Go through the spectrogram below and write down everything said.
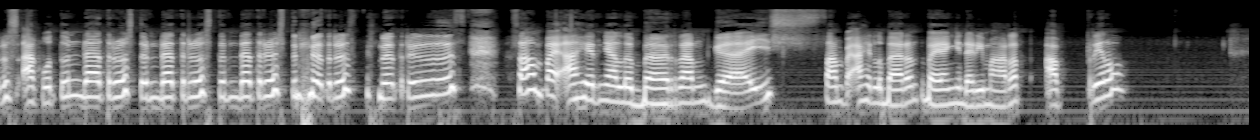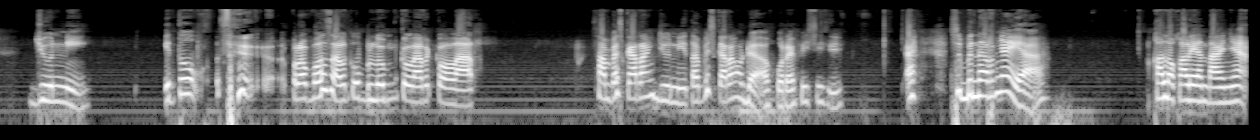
Terus aku tunda terus tunda terus tunda terus tunda terus tunda terus. Sampai akhirnya lebaran guys. Sampai akhir lebaran tuh bayangin dari Maret April Juni. Itu proposalku belum kelar-kelar sampai sekarang Juni tapi sekarang udah aku revisi sih. Eh sebenarnya ya kalau kalian tanya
